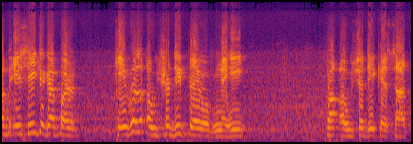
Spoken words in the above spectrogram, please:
अब इसी जगह पर केवल औषधि प्रयोग नहीं पर औषधि के साथ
